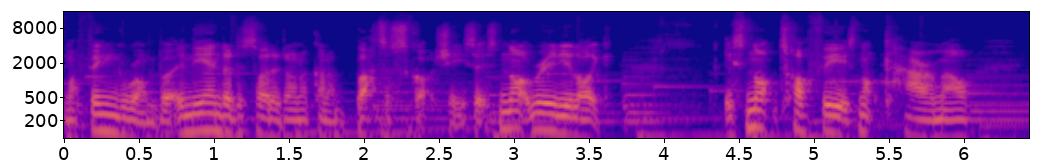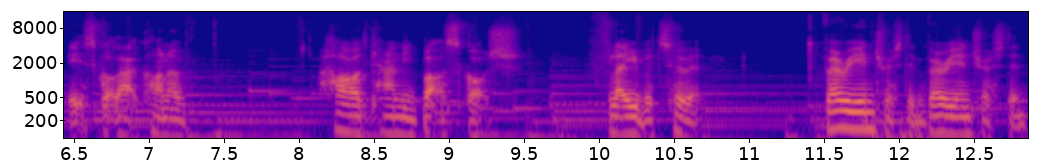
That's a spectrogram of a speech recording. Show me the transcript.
my finger on, but in the end I decided on a kind of butterscotchy. So it's not really like, it's not toffee, it's not caramel, it's got that kind of hard candy butterscotch flavor to it. Very interesting, very interesting.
